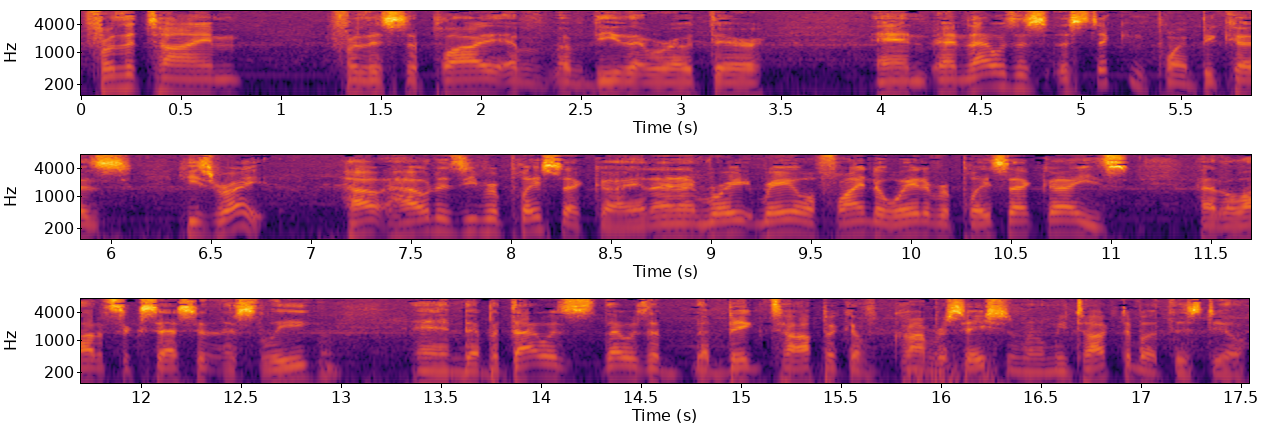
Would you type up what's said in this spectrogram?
for the time, for the supply of, of D that were out there, and and that was a sticking point because he's right. How, how does he replace that guy? And, and Ray, Ray will find a way to replace that guy. He's had a lot of success in this league, and uh, but that was that was a, a big topic of conversation when we talked about this deal.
